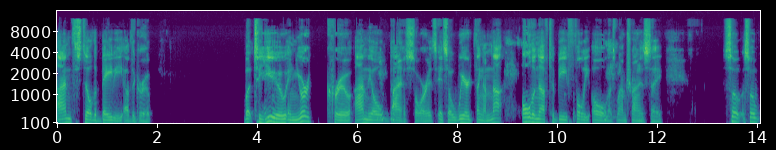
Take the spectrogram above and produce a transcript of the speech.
I'm still the baby of the group. But to mm-hmm. you and your crew, I'm the old mm-hmm. dinosaur. It's it's a weird thing. I'm not old enough to be fully old. That's what I'm trying to say. So so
